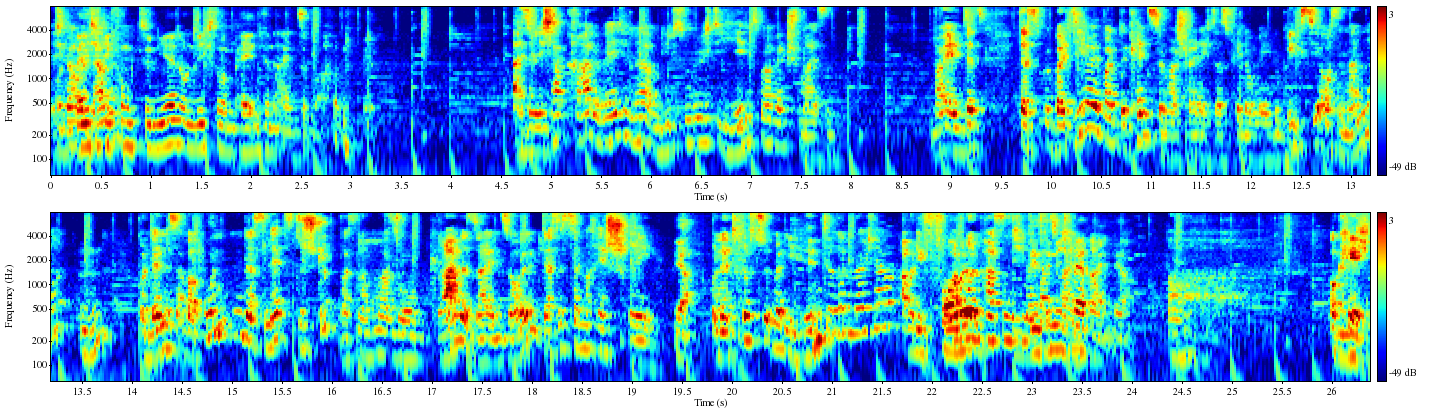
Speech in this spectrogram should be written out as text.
Ich und glaube, welche, die funktionieren und nicht so ein Pain sind einzubauen. Also ich habe gerade welche, ne, am liebsten würde ich die jedes Mal wegschmeißen. Weil das, das bei dir, kennst du wahrscheinlich das Phänomen, du biegst die auseinander mhm. und dann ist aber unten das letzte Stück, was nochmal so gerade sein soll, das ist dann nachher schräg. Ja. Und dann triffst du immer die hinteren Löcher, aber die vorderen passen nicht mehr die sind nicht rein. mehr rein, ja. Oh. Okay,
